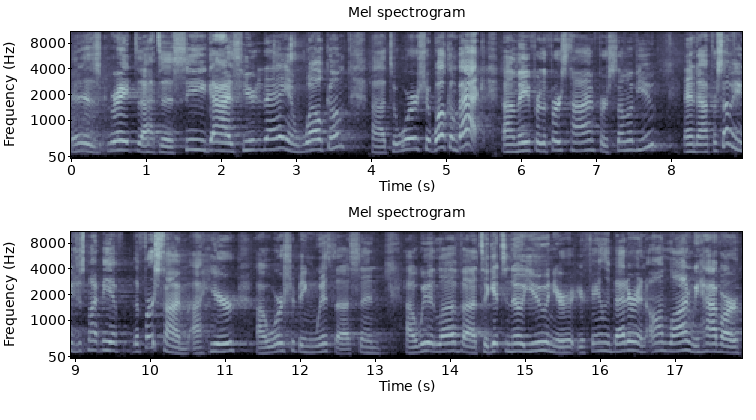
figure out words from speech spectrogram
It is great uh, to see you guys here today and welcome uh, to worship. Welcome back, uh, maybe for the first time for some of you. And uh, for some of you, it just might be a, the first time uh, here uh, worshiping with us. And uh, we would love uh, to get to know you and your, your family better. And online, we have our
